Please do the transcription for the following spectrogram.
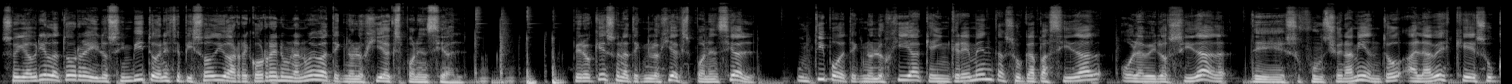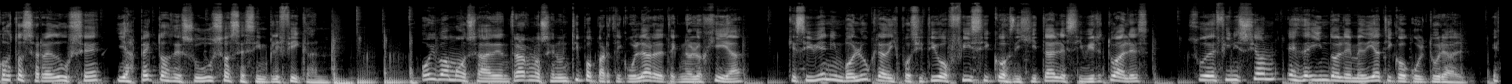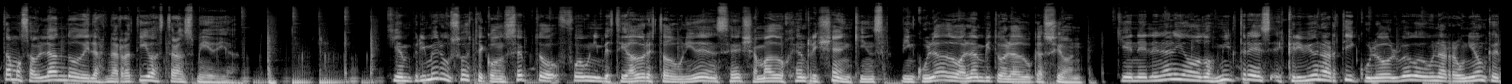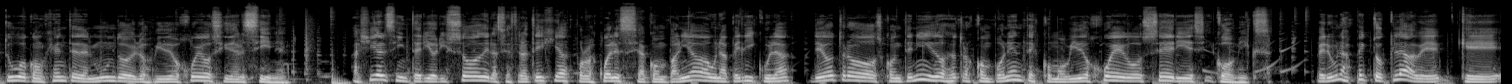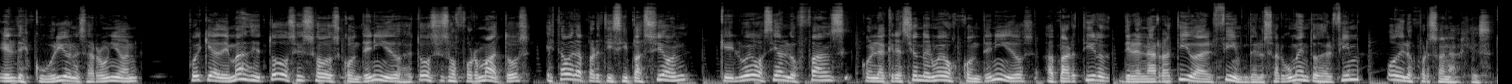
Soy Gabriel Latorre y los invito en este episodio a recorrer una nueva tecnología exponencial. ¿Pero qué es una tecnología exponencial? Un tipo de tecnología que incrementa su capacidad o la velocidad de su funcionamiento a la vez que su costo se reduce y aspectos de su uso se simplifican. Hoy vamos a adentrarnos en un tipo particular de tecnología que si bien involucra dispositivos físicos, digitales y virtuales, su definición es de índole mediático-cultural. Estamos hablando de las narrativas transmedia. Quien primero usó este concepto fue un investigador estadounidense llamado Henry Jenkins, vinculado al ámbito de la educación, quien en el año 2003 escribió un artículo luego de una reunión que tuvo con gente del mundo de los videojuegos y del cine. Allí él se interiorizó de las estrategias por las cuales se acompañaba una película de otros contenidos, de otros componentes como videojuegos, series y cómics. Pero un aspecto clave que él descubrió en esa reunión fue que además de todos esos contenidos, de todos esos formatos, estaba la participación que luego hacían los fans con la creación de nuevos contenidos a partir de la narrativa del film, de los argumentos del film o de los personajes.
